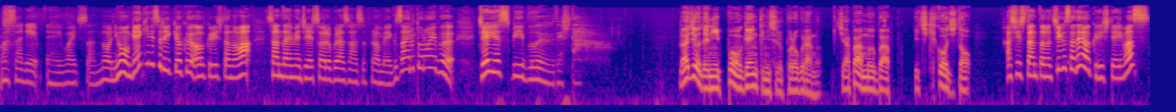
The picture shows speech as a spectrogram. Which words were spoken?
まさに、えー、今市さんの日本を元気にする一曲お送りしたのは三代目 JSOULBROTHERS from EXILE TRIBE JSB ブルーでした。ラジオで日本を元気にするプログラムジャパンムーブアップ一木工事とアシスタントのちぐさでお送りしています。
